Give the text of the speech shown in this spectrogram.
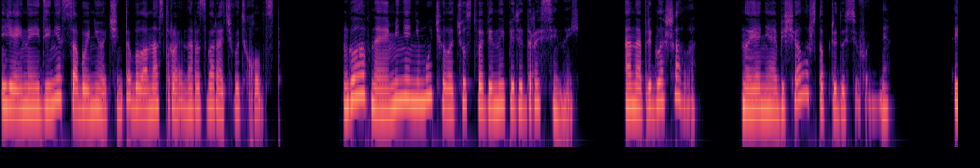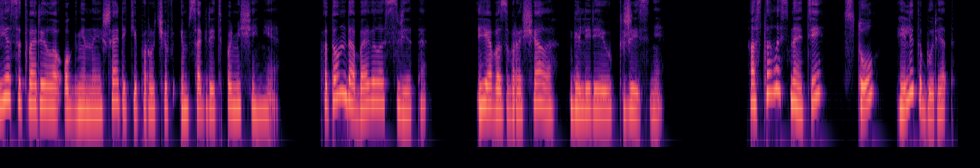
Я и наедине с собой не очень-то была настроена разворачивать холст. Главное, меня не мучило чувство вины перед Росиной. Она приглашала, но я не обещала, что приду сегодня. Я сотворила огненные шарики, поручив им согреть помещение. Потом добавила света. Я возвращала галерею к жизни. Осталось найти стул или табурет.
